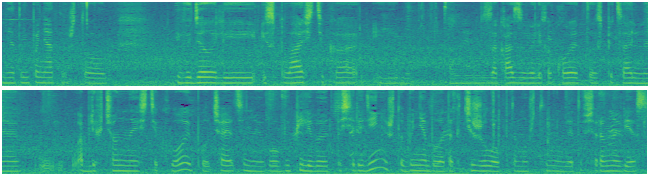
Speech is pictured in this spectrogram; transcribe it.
Мне там понятно, что его делали из пластика и заказывали какое-то специальное облегченное стекло, и получается, ну, его выпиливают посередине, чтобы не было так тяжело, потому что, ну, это все равно вес.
